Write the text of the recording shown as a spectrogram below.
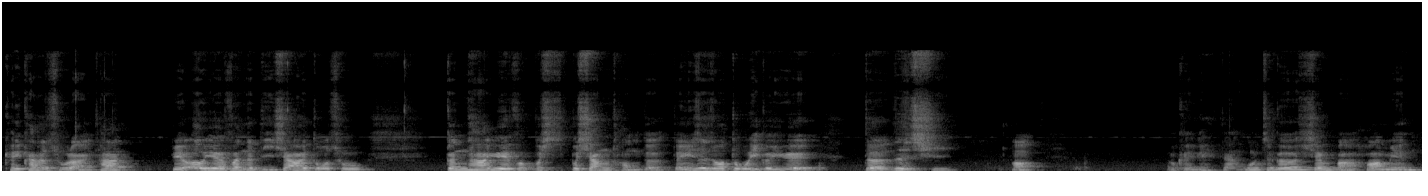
可以看得出来，它比如二月份的底下会多出跟它月份不不相同的，等于是说多一个月的日期，啊。OK，哎，等下我这个先把画面，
